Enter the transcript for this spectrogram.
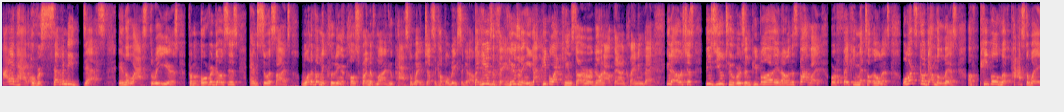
I have had over 70 deaths in the last three years from overdoses and suicides, one of them including a close friend of mine who passed away just a couple weeks ago. But here's the thing, here's the thing, you got people like Keemstar who are going out there and claiming that, you know, it's just these YouTubers and people, are, you know, in the spotlight who are faking mental illness. Well, let's go down the list of people who have passed away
